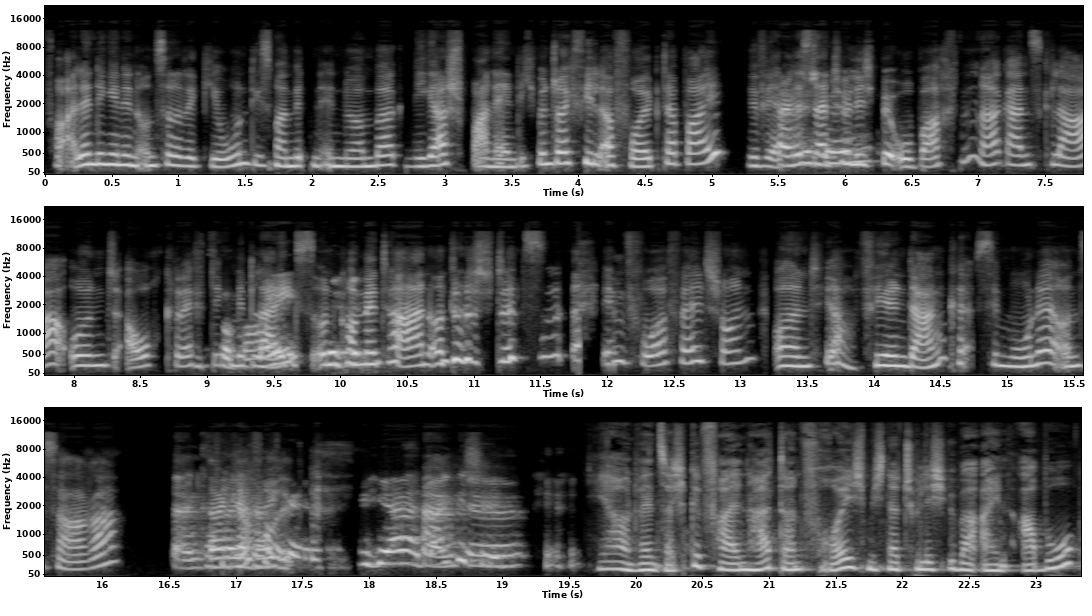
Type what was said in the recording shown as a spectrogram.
vor allen Dingen in unserer Region, diesmal mitten in Nürnberg, mega spannend. Ich wünsche euch viel Erfolg dabei. Wir werden es natürlich beobachten, na, ganz klar, und auch kräftig mit Likes und Kommentaren unterstützen im Vorfeld schon. Und ja, vielen Dank, Simone und Sarah. Danke, danke. Ja, danke schön. Ja, und wenn es euch gefallen hat, dann freue ich mich natürlich über ein Abo.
